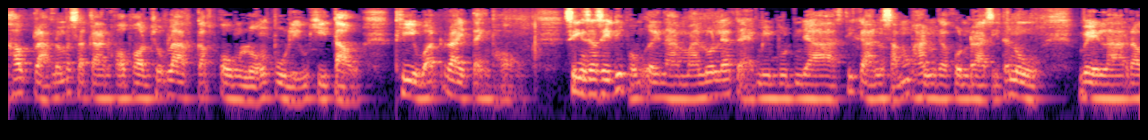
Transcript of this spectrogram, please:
เข้ากราบนมัสการขอพรโชคลาภกับองค์หลวงปู่หลิวขีเต่า ที่วัดไร่แตงทอง สิ่งศักดิ์สิทธิ์ที่ผมเอ่ยนามมาล้วนแล้วแต่มีบุญญาที่การสัมพันธ์กับคนราศีธนู เวลาเรา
